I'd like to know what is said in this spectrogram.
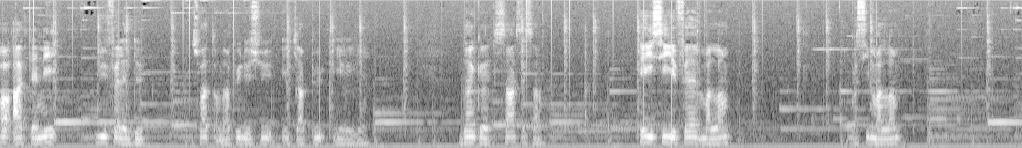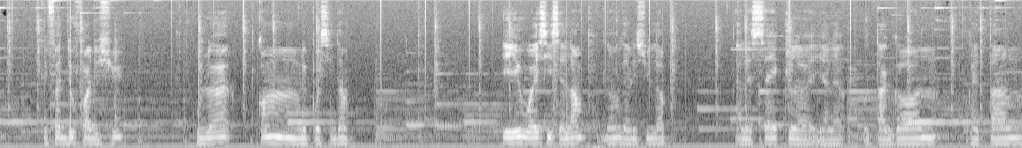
Or, alterner, lui fait les deux. Soit on appuie dessus et tu appuies, il revient. Donc, ça, c'est ça. Et ici, je fais ma lampe. Voici ma lampe. Je fais deux fois dessus. Couleur comme le précédent. Et vous voyez ici, c'est lampe. Donc, vous allez sur lampe. Il y a le cercle, il y a l'octagone, rectangle.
